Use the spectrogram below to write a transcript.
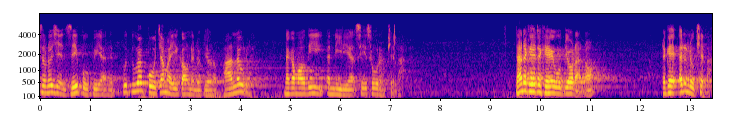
ဆိုလို့ရှိရင်ဈေးပို့ပေးရတယ်သူကပို့ကျမ်းမာရေးကောင်းတယ်လို့ပြောတော့ဘာလို့လဲငကမောက်သီးအနီတွေကဆေးဆိုးတာဖြစ်လာ ဒါတကယ်တကယ်ကိုပြောတာနော်တကယ်အဲ့ဒါလို့ဖြစ်လာ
